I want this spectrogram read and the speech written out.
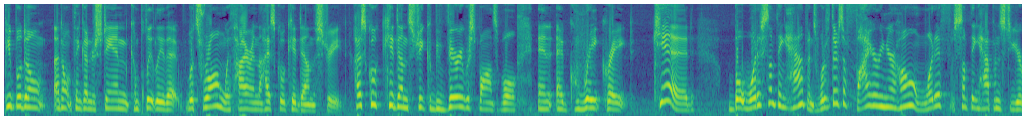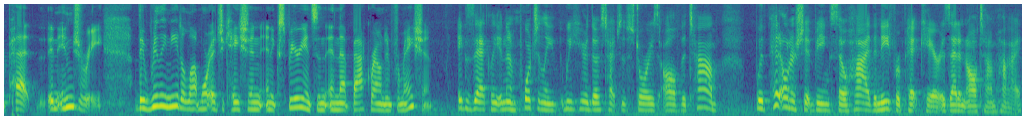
People don't, I don't think, understand completely that what's wrong with hiring the high school kid down the street. High school kid down the street could be very responsible and a great, great kid. But what if something happens? What if there's a fire in your home? What if something happens to your pet, an injury? They really need a lot more education and experience and, and that background information. Exactly, and unfortunately, we hear those types of stories all the time. With pet ownership being so high, the need for pet care is at an all time high.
